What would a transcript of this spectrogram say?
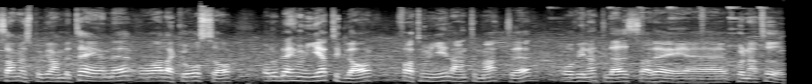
samhällsprogram beteende och alla kurser och då blev hon jätteglad för att hon gillar inte matte och vill inte läsa det eh, på natur.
